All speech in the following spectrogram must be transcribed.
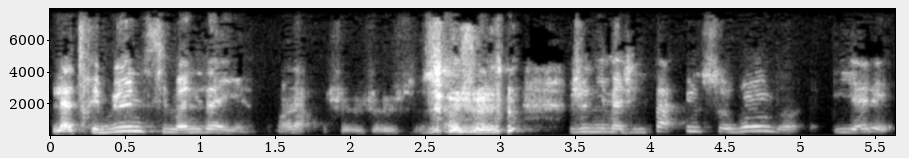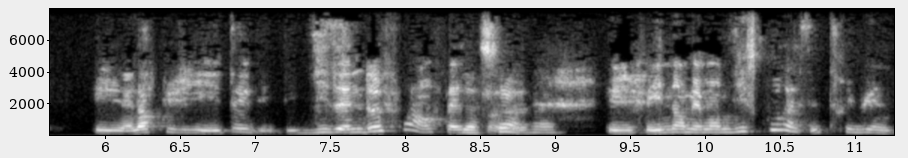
la tribune Simone Veil. Voilà, je, je, je n'imagine pas une seconde y aller. Et alors que j'y ai été des, des dizaines de fois, en fait. Bien sûr. Euh, ouais. et j'ai fait énormément de discours à cette tribune.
